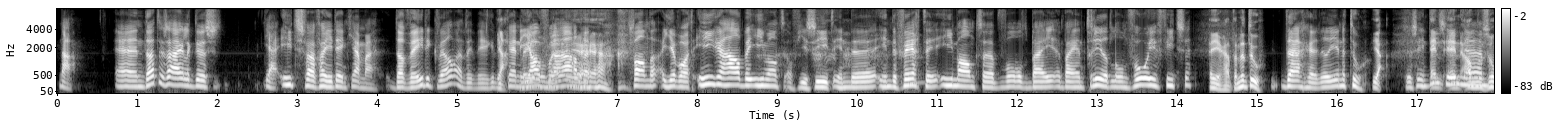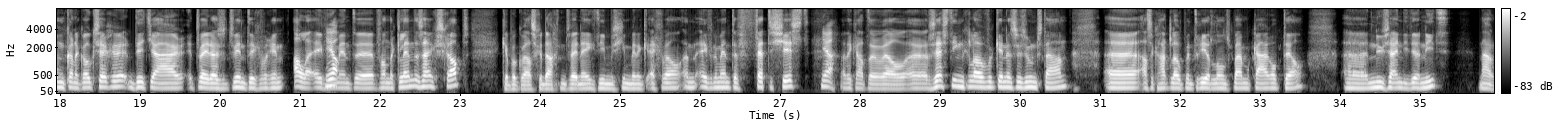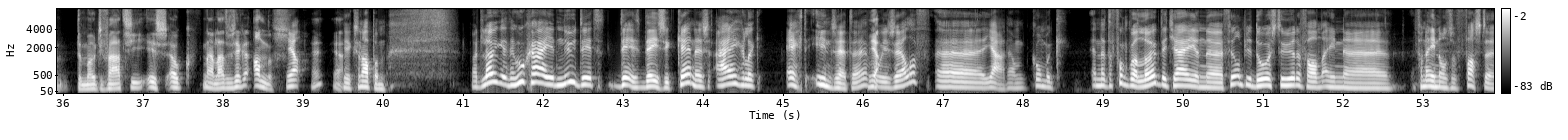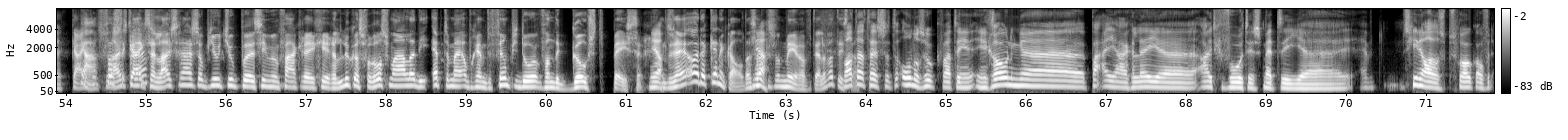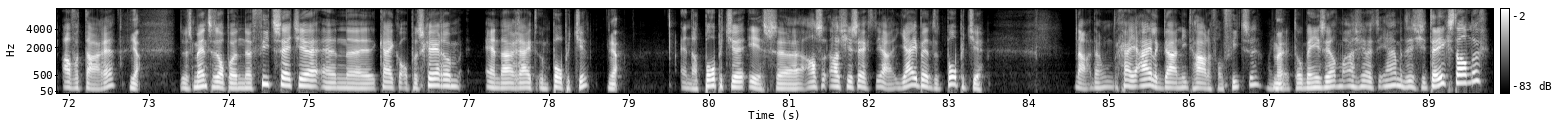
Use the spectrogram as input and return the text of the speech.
nou, en dat is eigenlijk dus ja, iets waarvan je denkt, ja, maar dat weet ik wel. Want we, we Ja, kennen jouw verhalen Ja, ja. van eh, je wordt ingehaald bij iemand of je ziet in de, in de verte iemand eh, bijvoorbeeld bij, bij een triathlon voor je fietsen. En je gaat er naartoe. Daar wil je naartoe. Ja. Dus in die En, zin... en andersom kan ik ook zeggen, dit jaar 2020, waarin alle evenementen van de kalender zijn geschrapt. Ik heb ook wel eens gedacht in 2019, misschien ben ik echt wel een evenementenfetischist. ja, Want ik had er wel eh 16 geloof ik in een seizoen staan. Eh, als ik hardlopen en triathlons bij elkaar optel. Eh, nu zijn die er niet. Nou, de motivatie is ook, nou laten we zeggen, anders. Ja. Ja. ik snap hem. Maar het leuke hoe ga je nu dit, de- deze kennis eigenlijk echt inzetten hè, Ja. voor jezelf? Eh, ja, dan kom ik... En dat vond ik wel leuk dat jij een filmpje doorstuurde van een, van een onze vaste kijkers. Ja, vaste kijkers en luisteraars. Op YouTube eh, zien we hem vaak reageren. Lucas van Rosmalen, die appte mij op een gegeven moment een filmpje door van de Ghost Pacer. Ja. En toen zei hij, oh, dat ken ik al. Daar zal Ja. ik eens wat meer over vertellen. Wat is Want dat? dat is het onderzoek wat in, in Groningen eh, een paar jaar geleden uitgevoerd is met die, eh, misschien al eens besproken over de avatar, hè? Ja. Dus mensen op een eh, fiets en eh, kijken op een scherm en daar rijdt een poppetje. En dat poppetje is, eh, als, als je zegt, ja, jij bent het poppetje. Nou, dan ga je eigenlijk daar niet harder van fietsen. Want Nee. toch ben je zelf. Maar als je, ja, maar dit is je tegenstander.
